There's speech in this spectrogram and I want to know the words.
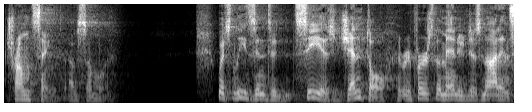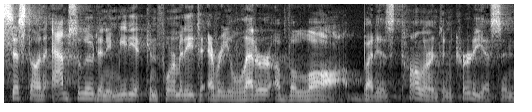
trouncing of someone. Which leads into C is gentle. It refers to the man who does not insist on absolute and immediate conformity to every letter of the law, but is tolerant and courteous and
